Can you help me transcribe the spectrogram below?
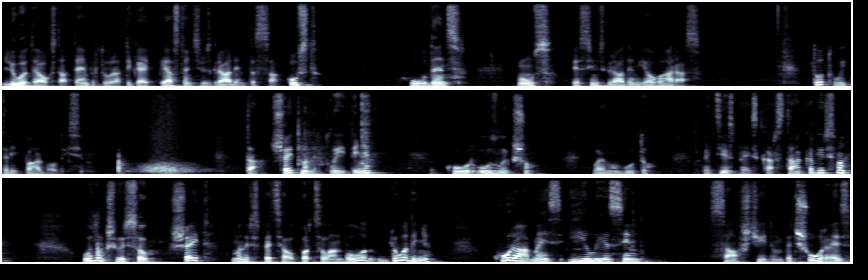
ļoti augstā temperatūrā, tikai pie 800 grādiem tas sāk kust. Ūdens mums pie 100 grādiem jau vārās. To tūlīt arī pārbaudīsim. Tā, šeit man ir plītiņa, kur uzlikšu, lai man būtu pēc iespējas karstāka virsma. Uzlikšu virsū šeit, man ir speciāla porcelāna bļodiņa, kurā mēs ieliesim sāls šķīdumu. Bet šoreiz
